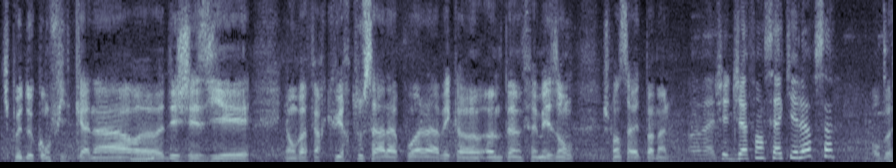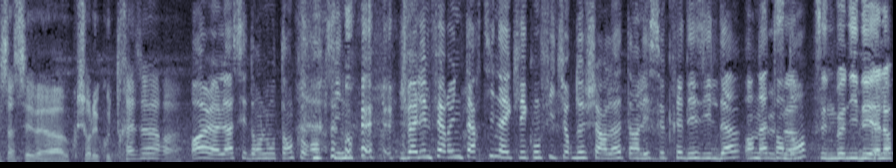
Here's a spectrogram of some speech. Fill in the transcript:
petit peu de confit de canard, mhm. des gésiers, et on va faire cuire tout ça à la poêle avec un, pain fait maison. Je pense que ça va être pas mal. Bah, j'ai déjà faim, c'est à quelle heure ça? Oh ben ça c'est euh, sur les coups de 13 heures. Oh là là, c'est dans longtemps, Corentine. je vais aller me faire une tartine avec les confitures de Charlotte, hein, les secrets des Hilda, en attendant. C'est une bonne idée. Alors,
